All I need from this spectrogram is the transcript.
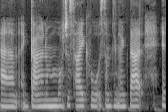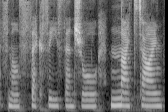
um, a guy on a motorcycle or something like that. It smells sexy, sensual, nighttime,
